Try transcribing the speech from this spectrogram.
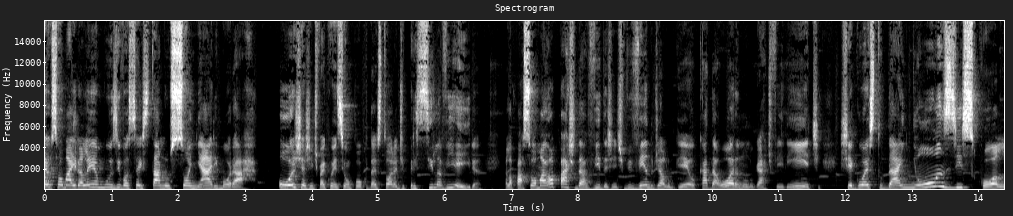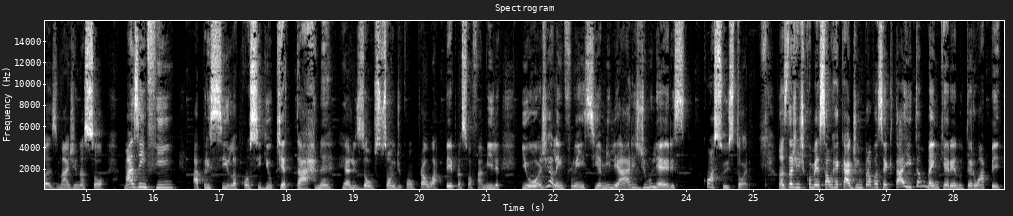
eu sou Maíra Lemos e você está no Sonhar e Morar. Hoje a gente vai conhecer um pouco da história de Priscila Vieira. Ela passou a maior parte da vida, gente, vivendo de aluguel, cada hora num lugar diferente. Chegou a estudar em 11 escolas, imagina só. Mas enfim, a Priscila conseguiu quietar, né? Realizou o sonho de comprar o AP para sua família e hoje ela influencia milhares de mulheres com a sua história. Antes da gente começar, um recadinho para você que está aí também querendo ter um AP.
